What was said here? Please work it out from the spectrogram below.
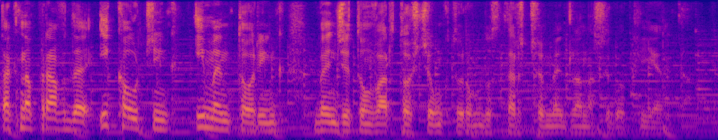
tak naprawdę i coaching, i mentoring będzie tą wartością, którą dostarczymy dla naszego klienta.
